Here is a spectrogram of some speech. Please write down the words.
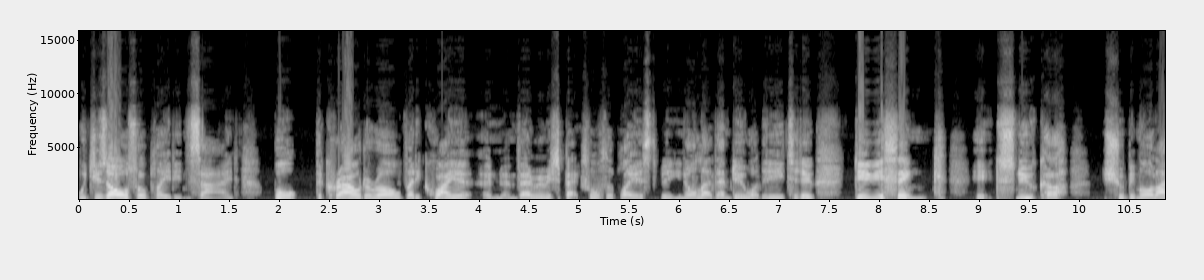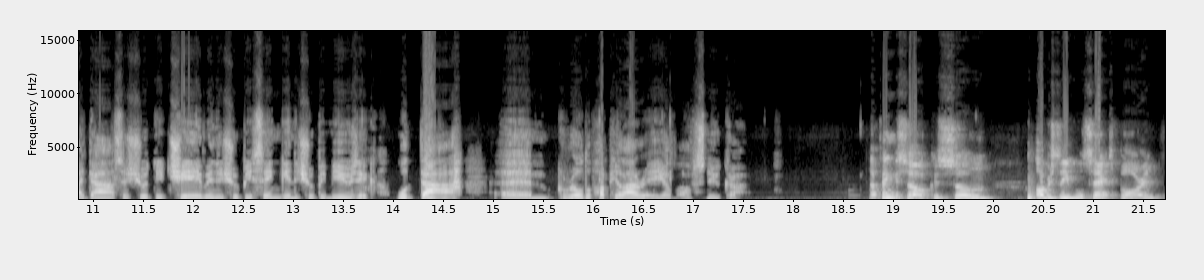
which is also played inside, but the crowd are all very quiet and, and very respectful of the players to be, you know, let them do what they need to do. Do you think it snooker should be more like darts? Or should they cheering? There should be singing. There should be music. Would that um, grow the popularity of, of snooker? I think so, because some obviously will say it's boring.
